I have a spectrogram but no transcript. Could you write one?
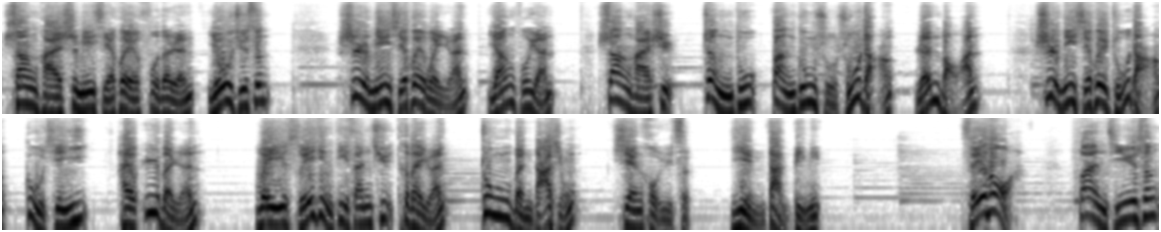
上海市民协会负责人尤菊孙，市民协会委员杨福元，上海市。郑都办公署署长任保安，市民协会主党顾新一，还有日本人尾绥靖第三区特派员中本达雄，先后遇刺，饮弹毙命。随后啊，范其生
